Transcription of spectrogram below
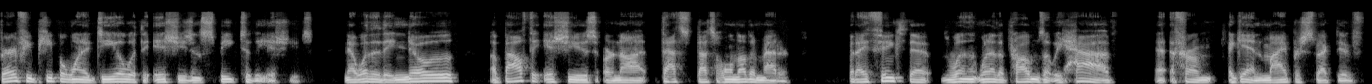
very few people want to deal with the issues and speak to the issues. Now, whether they know about the issues or not, that's that's a whole nother matter. But I think that one one of the problems that we have, uh, from again my perspective,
